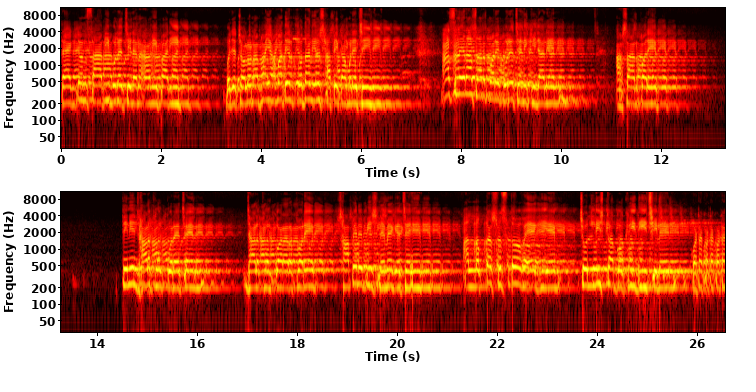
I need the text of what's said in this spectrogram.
তা একজন সাহাবী বলেছিলেন আমি পারি। বলছে চলো না ভাই আমাদের প্রধানের সাপে কামড়েছে। আসলেন আসার পরে করেছেন কি জানেন? আসার পরে তিনি ঝাড়ফুঁক করেছেন। ঝাড়ফুঁক করার পরে সাপের বিষ নেমে গেছে। আর লোকটা সুস্থ হয়ে গিয়ে চল্লিশটা বকরি দিয়েছিলেন। কটা কটা কটা?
